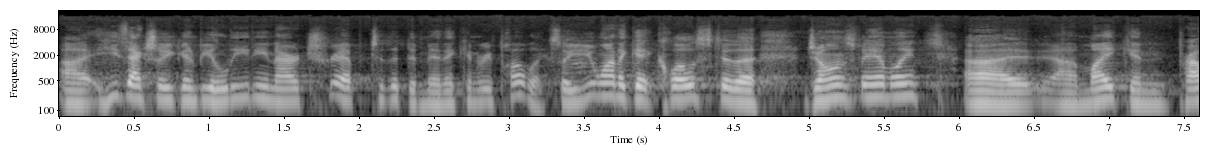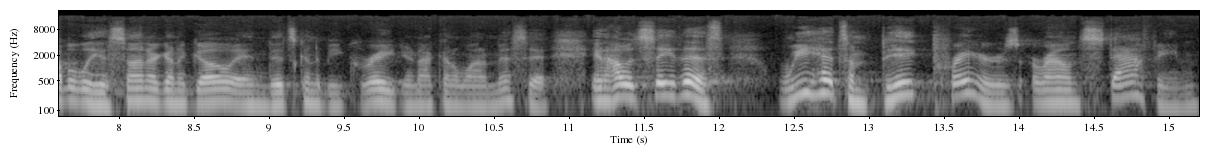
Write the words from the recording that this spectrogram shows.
Uh, he's actually going to be leading our trip to the dominican republic. So you want to get close to the jones family uh, uh, mike and probably his son are going to go and it's going to be great. You're not going to want to miss it. And i would say this we had some big prayers around staffing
